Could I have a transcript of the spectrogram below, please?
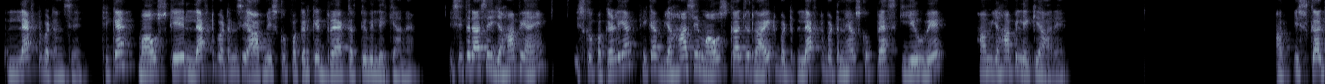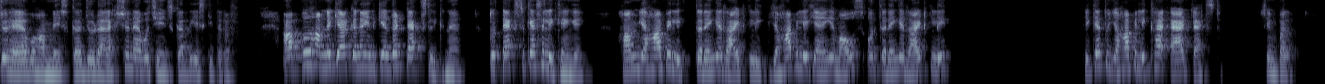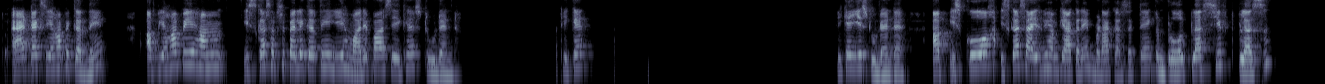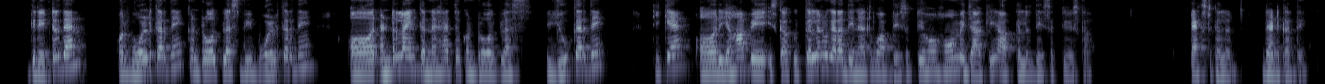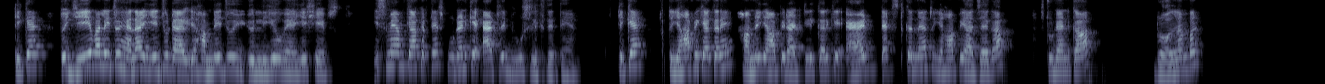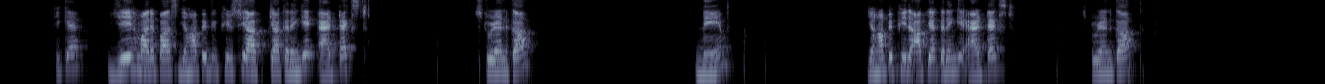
लेफ़्ट बटन से, ठीक है? माउस के लेफ़्ट बटन से आपने इसको पकड़ के ड्रैग करते हुए लेके आना है। इसी तरह से यहाँ पे आए, इसको पकड़ लिया, ठीक है? अब यहाँ से माउस का जो राइट बटन लेफ़्ट बटन है, उसको प्रेस किए हुए हम यहाँ पे लेके आ रहे हैं। अब इसका जो है, वो हमने इसका जो डायरेक्शन है, वो चेंज कर दिया इसकी तरफ़। अब हमने क्या करना है? इनके अंदर टेक्स्ट लिखना है। तो टेक्स्ट कैसे लिखेंगे? हम यहाँ पे लिख, करेंगे राइट क्लिक यहाँ पे लेके आएँगे माउस और करेंगे राइट क्लिक ठीक है? तो यहाँ पे लिखा है एड टेक्स्ट सिंपल तो एड टेक्स्ट यहाँ पे कर दें। अब यहाँ पे हम इसका सबसे पहले करते हैं, ये हमारे पास एक है स्टूडेंट ठीक है? ठीक है, ये स्टूडेंट है। अब इसको, इसका साइज़ भी हम क्या करें? बड़ा कर सकते हैं। Control plus shift plus greater than और बोल्ड कर दें। कंट्रोल प्लस बी बोल्ड कर दें। और अंडरलाइन करना है तो कंट्रोल प्लस यू कर दें। ठीक है? और यहाँ पे इसका कोई कलर वगैरह देना है तो वो आप दे सकते हो। होम में जाके आप कलर दे सकते हो इसका। टेक्स्ट कलर रेड कर दे। ठीक है? तो ये वाले जो है ना, ये जो हमने जो लिए हुए हैं ये शेप्स इसमें हम क्या करते हैं? स्टूडेंट के एट्रीब्यूट्स लिख देते हैं। ठीक है? तो यहाँ पे क्या करें? हमने यहाँ पे राइट क्लिक करके एड टेक्स्ट करना है तो यहाँ पे आ जाएगा स्टूडेंट का रोल नंबर ठीक है? ये हमारे पास यहाँ पे भी फिर से आप क्या करेंगे? एड टेक्स्ट स्टूडेंट का नेम। यहाँ पे फिर आप क्या करेंगे? एड टेक्स्ट स्टूडेंट का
